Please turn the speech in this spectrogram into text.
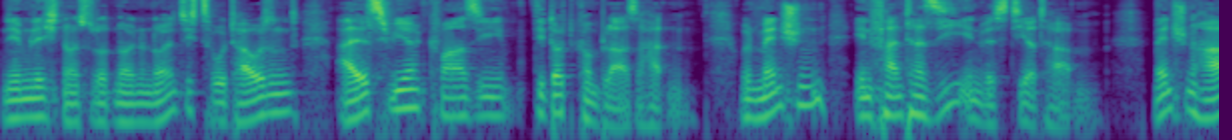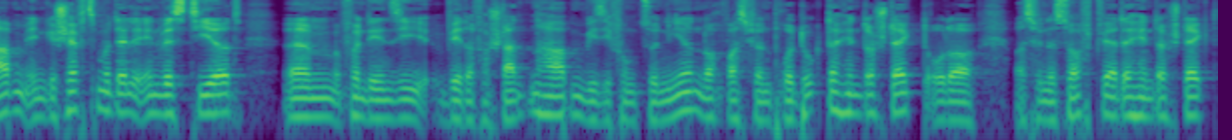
Nämlich 1999, 2000, als wir quasi die Dotcom-Blase hatten und Menschen in Fantasie investiert haben. Menschen haben in Geschäftsmodelle investiert, ähm, von denen sie weder verstanden haben, wie sie funktionieren, noch was für ein Produkt dahinter steckt oder was für eine Software dahinter steckt.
